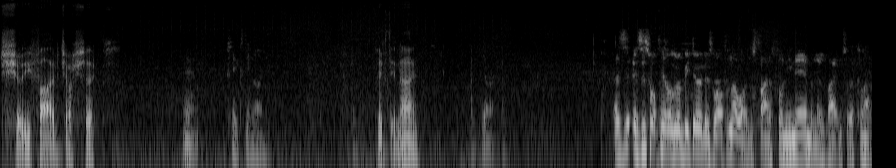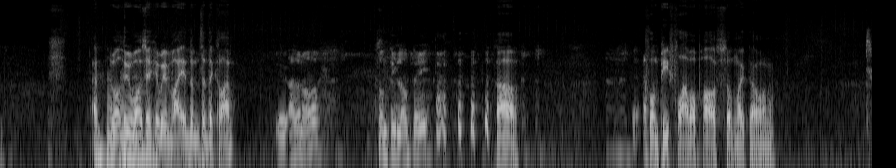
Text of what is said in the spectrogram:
Shutty five, Josh six. Yeah. 69. 69. Yeah. Is, is this what people are going to be doing as well from now on? Just find a funny name and invite them to the clan? Uh, well, who was it who invited them to the clan? I don't know. Clumpy Lumpy. Oh. Clumpy Flower Pot or something like that, wasn't it?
